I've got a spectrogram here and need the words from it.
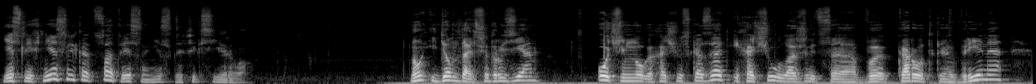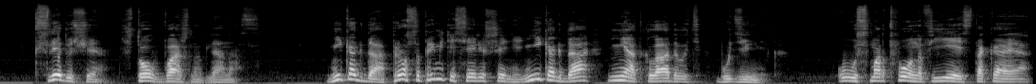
Если их несколько, то, соответственно, несколько зафиксировал. Ну, идем дальше, друзья. Очень много хочу сказать и хочу уложиться в короткое время. Следующее, что важно для нас – Никогда, просто примите себе решение, никогда не откладывать будильник. У смартфонов есть такая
